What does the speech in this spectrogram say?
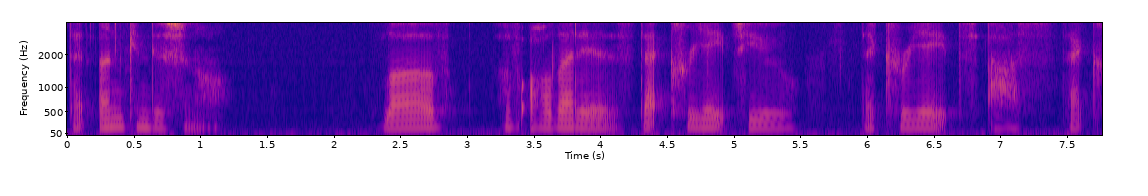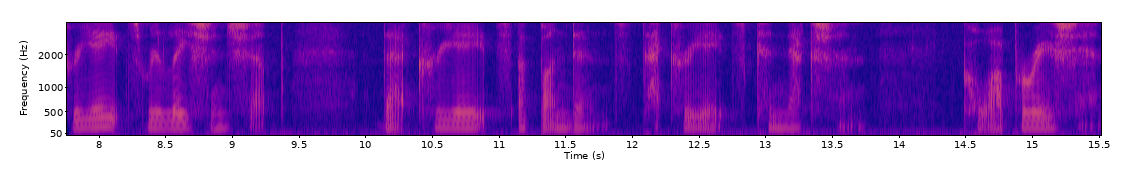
That unconditional love of all that is, that creates you, that creates us, that creates relationship, that creates abundance, that creates connection, cooperation.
